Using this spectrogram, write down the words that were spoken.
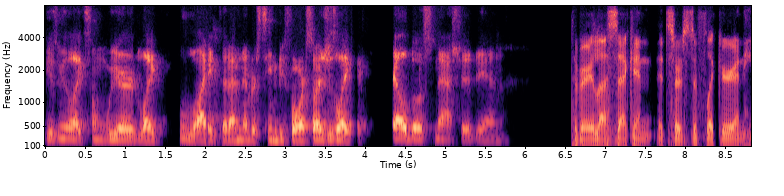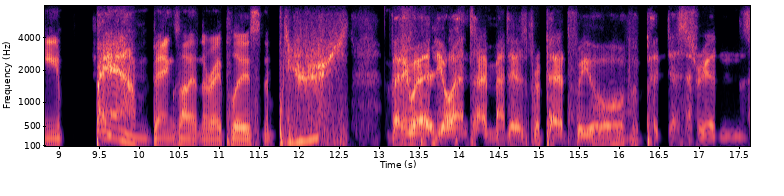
Gives me like some weird like light that I've never seen before. So I just like elbow smash it in. The very last second, it starts to flicker, and he, bam, bangs on it in the right place, and then. Very well, your antimatter is prepared for you, pedestrians.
